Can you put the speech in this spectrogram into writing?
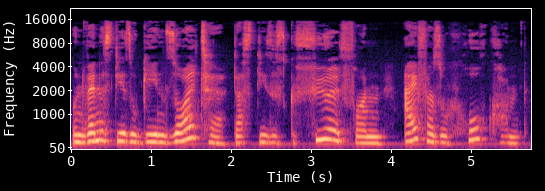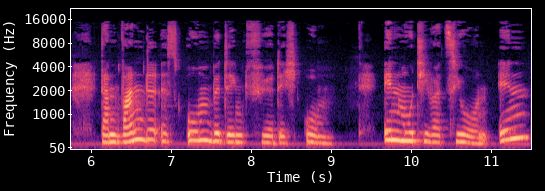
Und wenn es dir so gehen sollte, dass dieses Gefühl von Eifersucht hochkommt, dann wandel es unbedingt für dich um. In Motivation, in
